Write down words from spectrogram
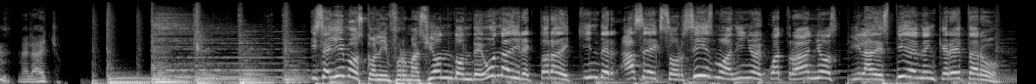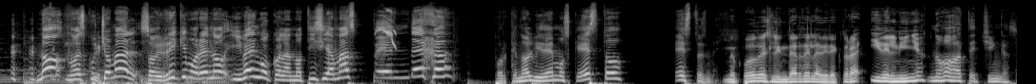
me la he hecho. Seguimos con la información donde una directora de Kinder hace exorcismo a niño de 4 años y la despiden en Querétaro. No, no escucho mal. Soy Ricky Moreno y vengo con la noticia más pendeja. Porque no olvidemos que esto, esto es México. ¿Me puedo deslindar de la directora y del niño? No te chingas.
